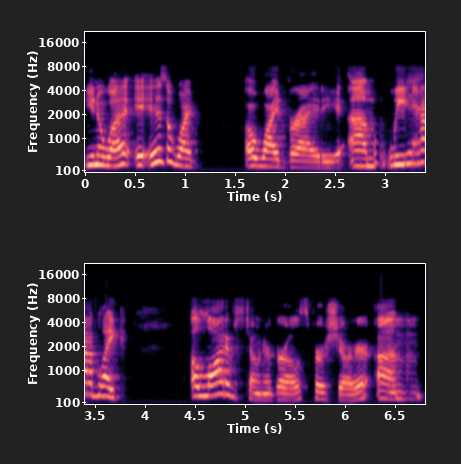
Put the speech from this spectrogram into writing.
You know what? It is a wide a wide variety. Um, we have like a lot of stoner girls for sure. Um,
